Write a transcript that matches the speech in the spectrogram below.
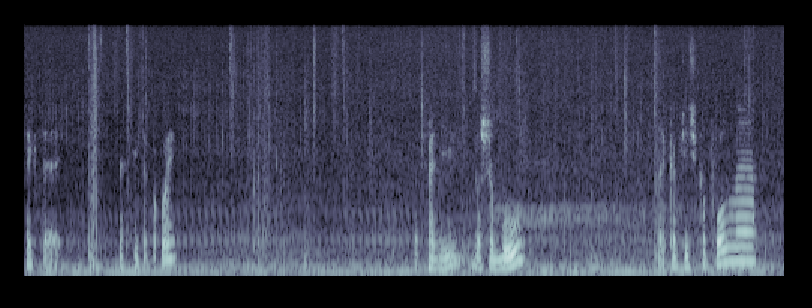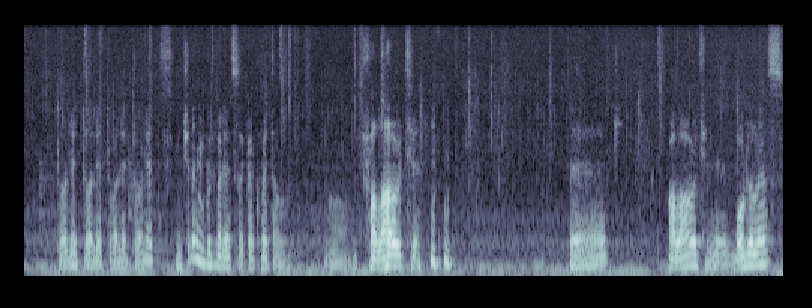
Так, так. Спи-то покой. Подходи, зашибу. Так, аптечка полная. Туалет, туалет, туалет, туалет. Ничего не будет валяться, как в этом м, Fallout. Так. Fallout или Borderlands.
